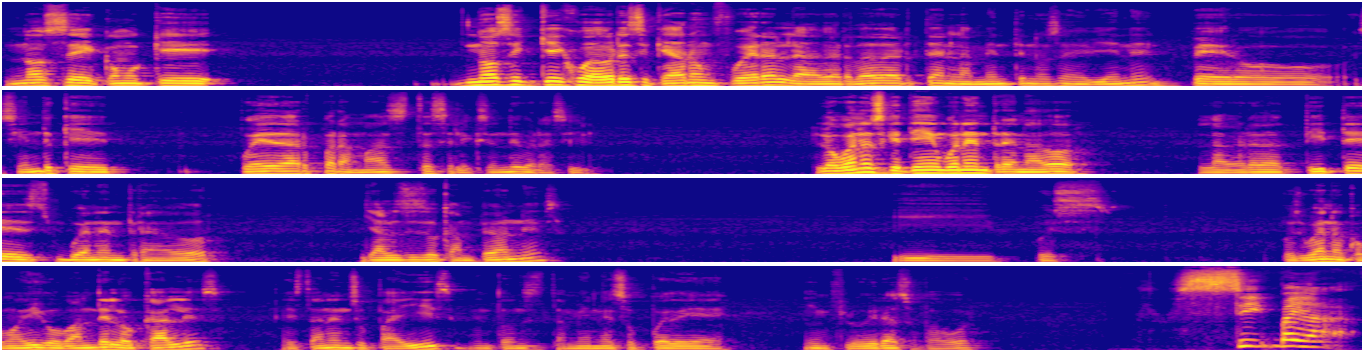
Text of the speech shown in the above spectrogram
no sé, como que no sé qué jugadores se quedaron fuera, la verdad ahorita en la mente no se me viene, pero siento que puede dar para más esta selección de Brasil. Lo bueno es que tiene buen entrenador, la verdad, Tite es buen entrenador, ya los hizo campeones y pues, pues bueno, como digo, van de locales, están en su país, entonces también eso puede influir a su favor. Sí, vaya,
